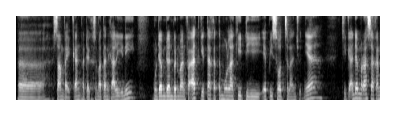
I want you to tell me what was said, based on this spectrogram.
uh, sampaikan pada kesempatan kali ini. Mudah-mudahan bermanfaat. Kita ketemu lagi di episode selanjutnya. Jika Anda merasakan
